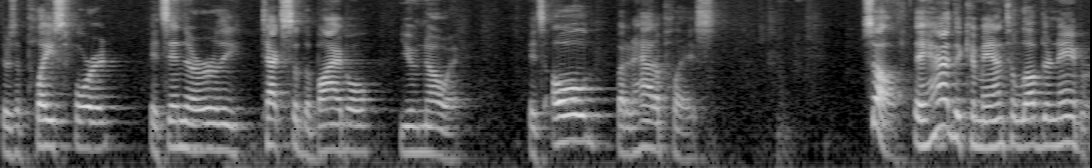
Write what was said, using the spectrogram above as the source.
there's a place for it, it's in the early texts of the Bible, you know it. It's old, but it had a place. So, they had the command to love their neighbor.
